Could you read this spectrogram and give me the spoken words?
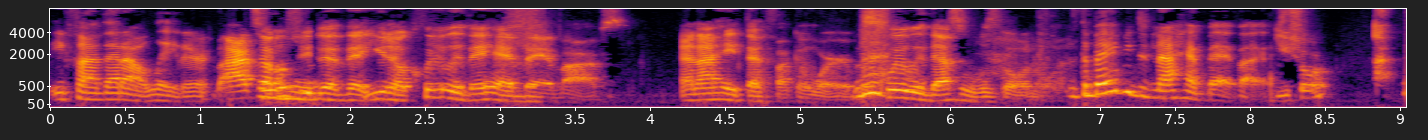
you find that out later. I told mm-hmm. you that that you know clearly they had bad vibes. And I hate that fucking word. But clearly that's what was going on. The baby did not have bad vibes. You sure?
